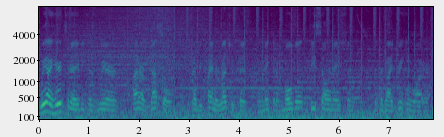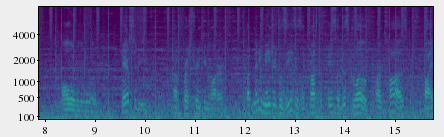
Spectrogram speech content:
We are here today because we are on our vessel that we plan to retrofit and make it a mobile desalination to provide drinking water all over the world. Scarcity of fresh drinking water but many major diseases across the face of this globe are caused by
